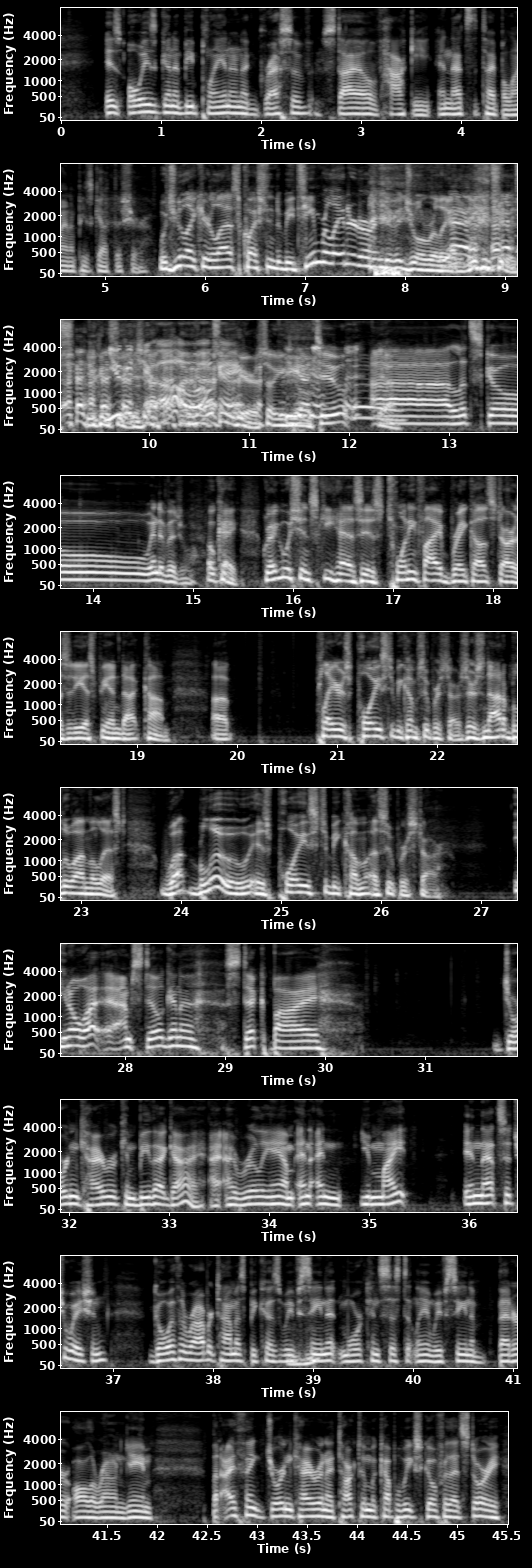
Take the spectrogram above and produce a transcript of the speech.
is always going to be playing an aggressive style of hockey, and that's the type of lineup he's got this year. Would you like your last question to be team related or individual related? You can choose. You can You choose. can choose. Oh, I've got okay. two here, so you, You go. got two. Uh, let's go individual. Okay, Greg Wyshynski has his 25 breakout stars at ESPN.com. Uh, players poised to become superstars. There's not a blue on the list. What blue is poised to become a superstar? You know what? I'm still gonna stick by Jordan Kyrou can be that guy. I, I really am. And and you might in that situation go with a Robert Thomas because we've mm-hmm. seen it more consistently and we've seen a better all around game. But I think Jordan Kyrou, and I talked to him a couple weeks ago for that story.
